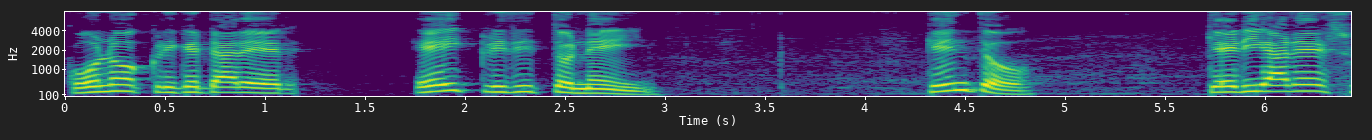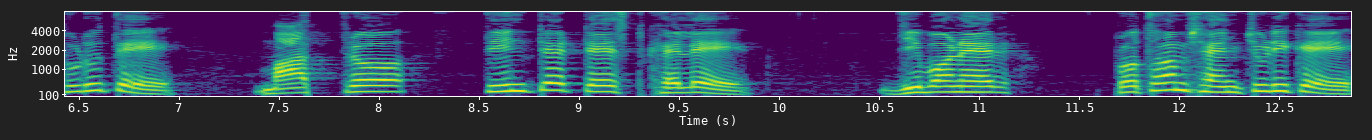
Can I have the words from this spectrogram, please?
কোনো ক্রিকেটারের এই কৃতিত্ব নেই। কিন্তু কেরিয়ারের শুরুতে মাত্র তিনটে টেস্ট খেলে জীবনের প্রথম সেঞ্চুরিকে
